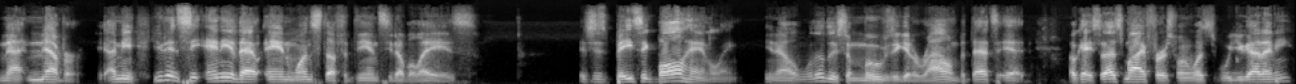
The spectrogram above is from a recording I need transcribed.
Not never. I mean, you didn't see any of that AND1 stuff at the NCAA's. It's just basic ball handling. You know, well, they'll do some moves to get around, but that's it. Okay, so that's my first one. What's well, you got any?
